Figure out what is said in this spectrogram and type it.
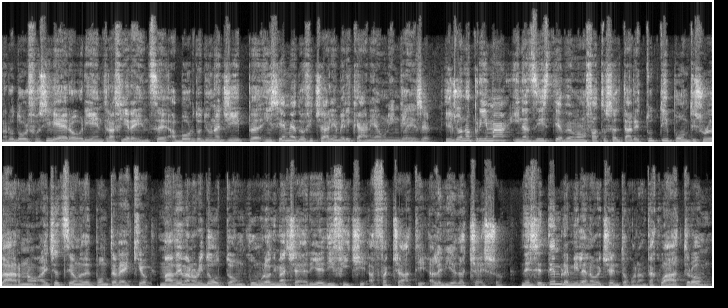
Rodolfo Siviero rientra a Firenze a bordo di una jeep insieme ad ufficiali americani e a un inglese. Il giorno prima i nazisti avevano fatto saltare tutti i ponti sull'Arno, a eccezione del Ponte Vecchio, ma avevano ridotto a un cumulo di macerie edifici affacciati alle vie d'accesso. Nel settembre 1944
